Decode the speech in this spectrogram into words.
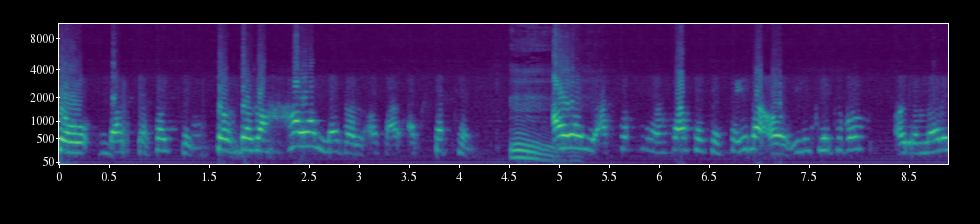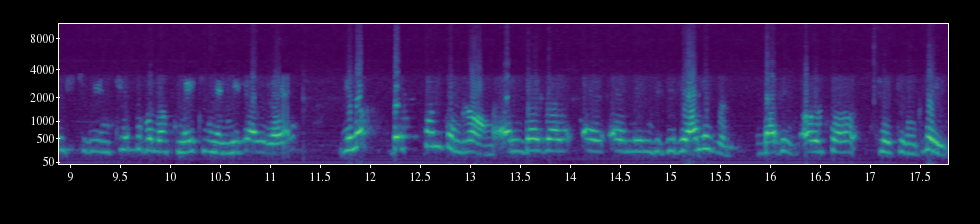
So that's the first thing. So there's a higher level of acceptance. Mm. Either you're accepting yourself as a failure or incapable, or your marriage to be incapable of making a million rand. You know, there's something wrong, and there's a, a, an individualism that is also taking place.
